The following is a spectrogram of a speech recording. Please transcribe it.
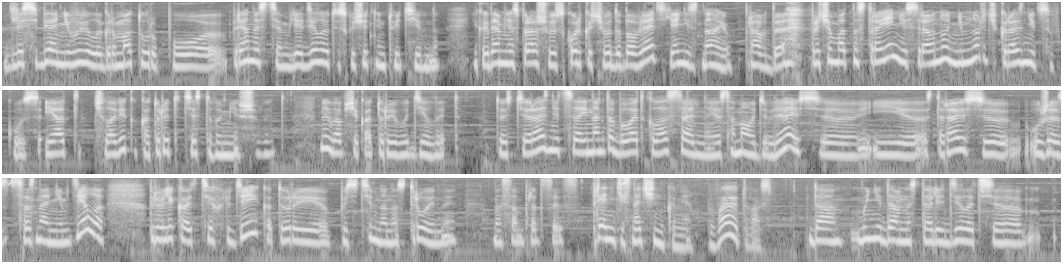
для себя не вывела грамматуру по пряностям. Я делаю это исключительно интуитивно. И когда меня спрашивают, сколько чего добавлять, я не знаю, правда. Причем от настроения все равно немножечко разнится вкус. И от человека, который это тесто вымешивает. Ну и вообще, который его делает. То есть разница иногда бывает колоссальная. Я сама удивляюсь э, и стараюсь э, уже сознанием дела привлекать тех людей, которые позитивно настроены на сам процесс. Пряники с начинками бывают у вас? Да, мы недавно стали делать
